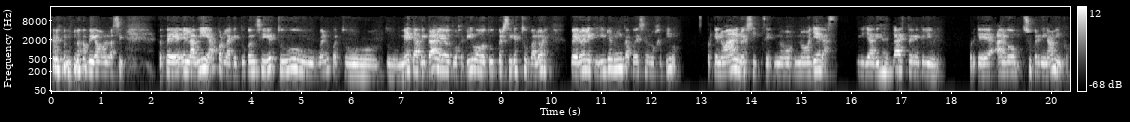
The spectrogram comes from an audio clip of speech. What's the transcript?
¿no? digámoslo así. Entonces, en la vía por la que tú consigues tu, bueno, pues tus metas vitales o tu objetivo, o tú persigues tus valores, pero el equilibrio nunca puede ser un objetivo, porque no hay, no existe, no, no llegas y ya dices, ya estoy en equilibrio, porque es algo súper dinámico.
